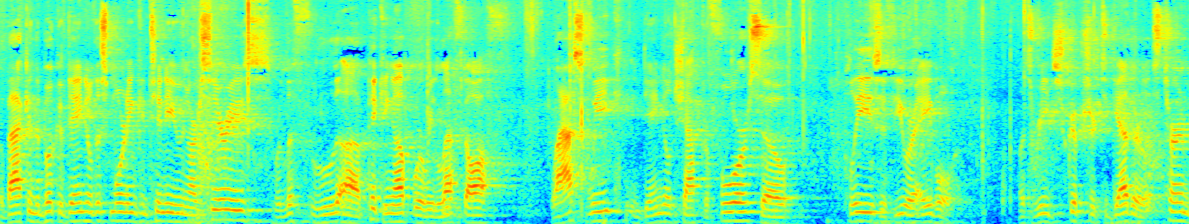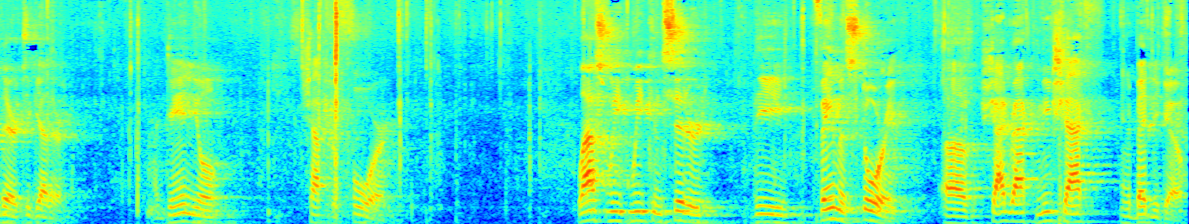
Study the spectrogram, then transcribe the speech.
We're back in the book of Daniel this morning, continuing our series. We're lift, uh, picking up where we left off last week in Daniel chapter 4. So please, if you are able, let's read scripture together. Let's turn there together. Uh, Daniel chapter 4. Last week we considered the famous story of Shadrach, Meshach, and Abednego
